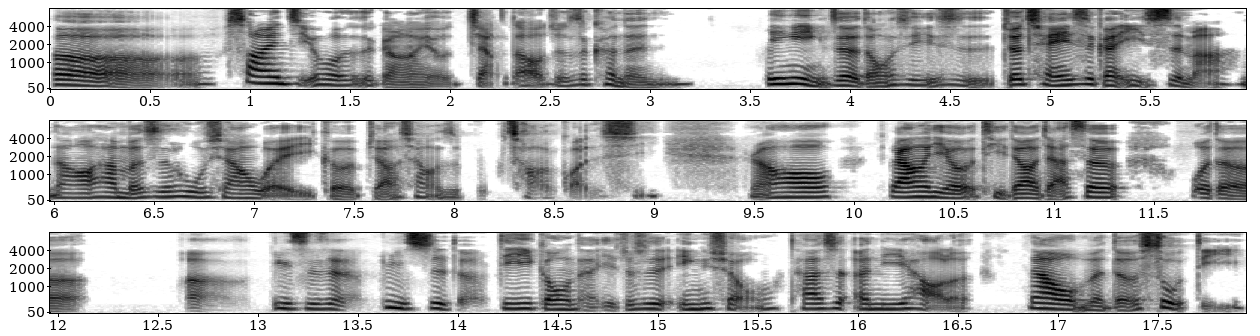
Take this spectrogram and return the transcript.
呃上一集或者是刚刚有讲到，就是可能阴影这个东西是就潜意识跟意识嘛，然后他们是互相为一个比较像是补偿的关系。然后刚刚也有提到，假设我的呃意识的意识的第一功能，也就是英雄，它是 N 一好了，那我们的宿敌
